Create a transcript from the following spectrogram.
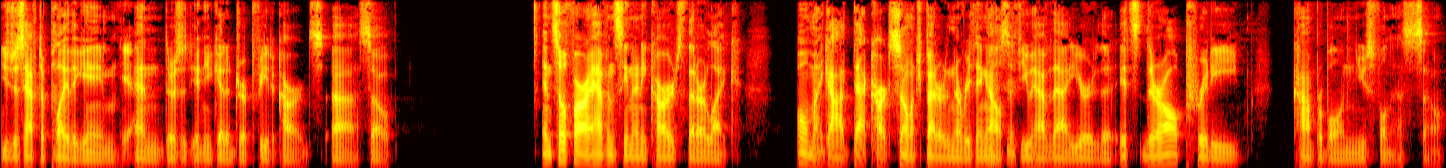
You just have to play the game, Yeah. and there's a, and you get a drip feed of cards. Uh, so, and so far I haven't seen any cards that are like, oh my god, that card's so much better than everything else. if you have that, you're the it's they're all pretty comparable in usefulness. So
